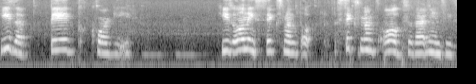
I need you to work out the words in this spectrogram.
He's a big corgi. He's only 6 months old, 6 months old, so that means he's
